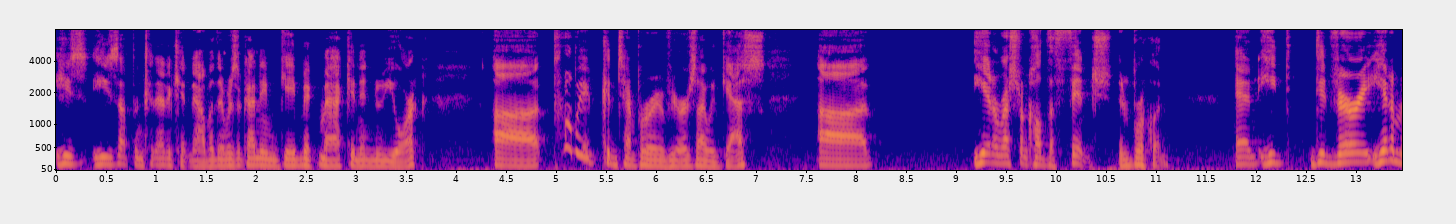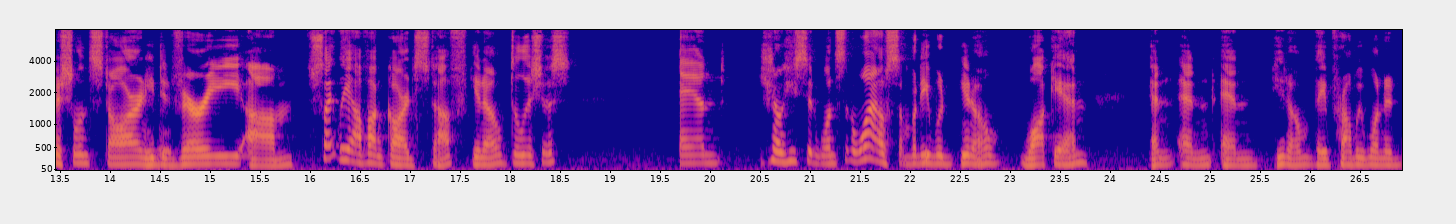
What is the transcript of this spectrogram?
he's he's up in connecticut now but there was a guy named gabe mcmackin in new york uh probably a contemporary of yours i would guess uh he had a restaurant called the finch in brooklyn and he did very he had a michelin star and he did very um slightly avant-garde stuff you know delicious. And you know he said once in a while somebody would you know walk in and and and you know they probably wanted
